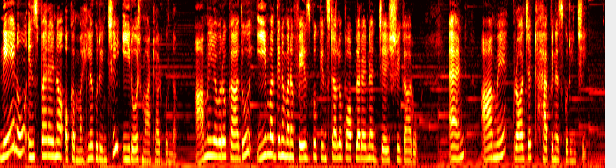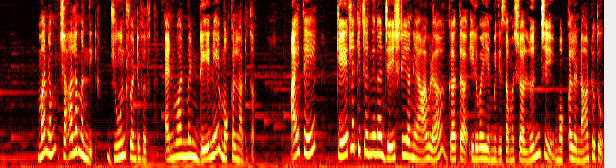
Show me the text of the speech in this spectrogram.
నేను ఇన్స్పైర్ అయిన ఒక మహిళ గురించి ఈరోజు మాట్లాడుకుందాం. ఆమె ఎవరో కాదు ఈ మధ్యన మన ఫేస్బుక్ ఇన్స్టాలో పాపులర్ అయిన జయశ్రీ గారు. అండ్ ఆమె ప్రాజెక్ట్ హ్యాపీనెస్ గురించి. మనం చాలామంది జూన్ ట్వంటీ ఫిఫ్త్ ఎన్వైర్న్మెంట్ డేనే మొక్కలు నాటుతాం. అయితే కేరళకి చెందిన జయశ్రీ అనే ఆవిడ గత ఇరవై ఎనిమిది సంవత్సరాల నుంచి మొక్కలు నాటుతూ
